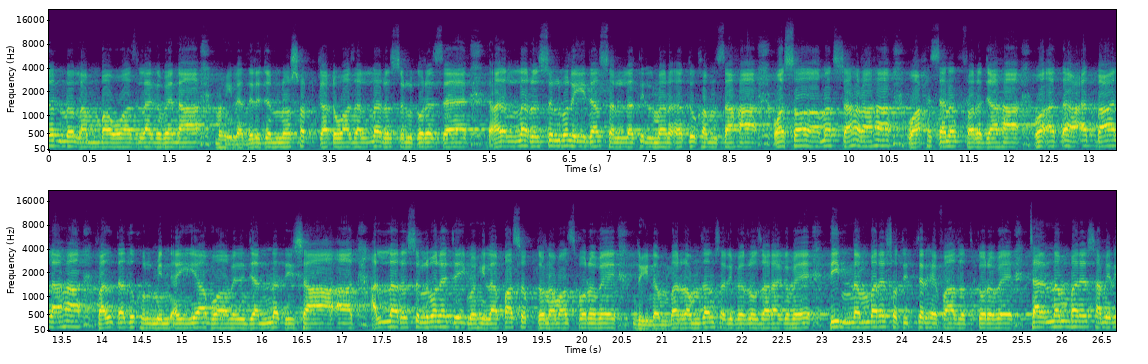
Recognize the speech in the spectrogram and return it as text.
জন্য লম্বা ওয়াজ লাগবে না। মহিলাদের জন্য শর্টকাট ওয়াজ আল্লাহ রসুল করেছেন। আল্লাহ রসুল বলে, ইদা সাল্লাতিল মারআতু খামসাহা, ওয়া সামাত শাহরাহা, ওয়া হাসানাত ফারজাহা, ওয়া আতাআত বালাহা, ফালতাদখুল মিন আইয়াবিল জান্নাতি শাআত। আল্লাহ রসুল বলে, যেই মহিলা পাঁচ ওয়াক্ত নামাজ পড়বে, দুই নম্বর রমজান শরীফের রোজা রাখবে, তিন নম্বরে সতীত্বের হেফাজত করবে, চার নম্বরে স্বামীর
